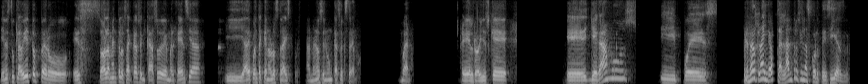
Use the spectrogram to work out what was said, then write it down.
Tienes tu clavito, pero es solamente lo sacas en caso de emergencia y haz de cuenta que no los traes, pues, al menos en un caso extremo. Bueno, el rollo es que eh, llegamos y pues, primero que nada, llegamos al antro sin las cortesías, güey.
